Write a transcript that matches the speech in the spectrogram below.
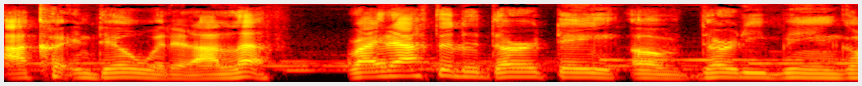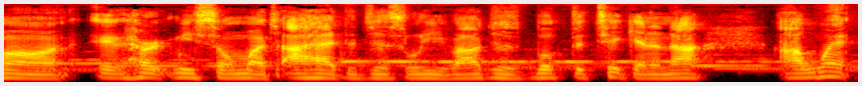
I couldn't deal with it. I left. Right after the third day of Dirty being gone, it hurt me so much. I had to just leave. I just booked the ticket and I, I went.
